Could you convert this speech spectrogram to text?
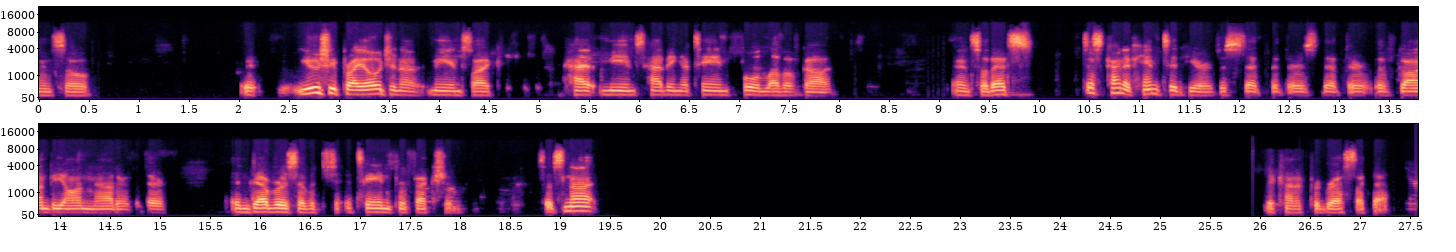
And so it, usually prayojana means like ha, means having attained full love of God. And so that's just kind of hinted here, just that, that there's that they're have gone beyond matter, that their endeavors have at- attained perfection. So it's not they kind of progress like that. Yeah.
